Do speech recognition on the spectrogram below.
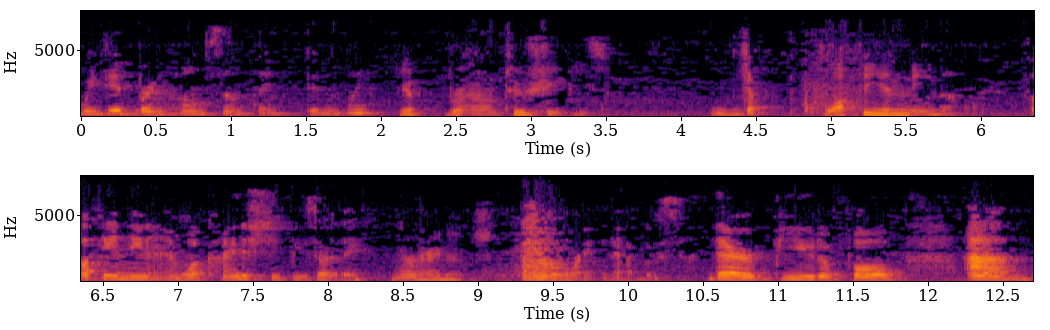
we did bring home something, didn't we? Yep, brown, two sheepies. Yep. Fluffy and Nina. Fluffy and Nina, and what kind of sheepies are they? Merinos. Merinos. They're beautiful. Um,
